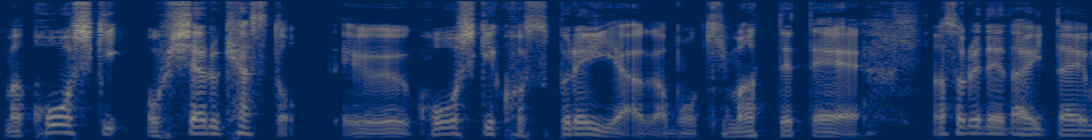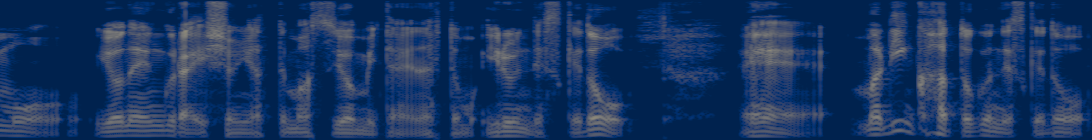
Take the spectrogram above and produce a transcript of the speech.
まあ、公式、オフィシャルキャストっていう公式コスプレイヤーがもう決まってて、まあ、それで大体もう4年ぐらい一緒にやってますよみたいな人もいるんですけど、えー、まあ、リンク貼っとくんですけど、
